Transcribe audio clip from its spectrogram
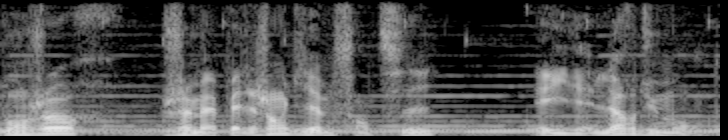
Bonjour, je m'appelle Jean-Guillaume Santi et il est l'heure du monde.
